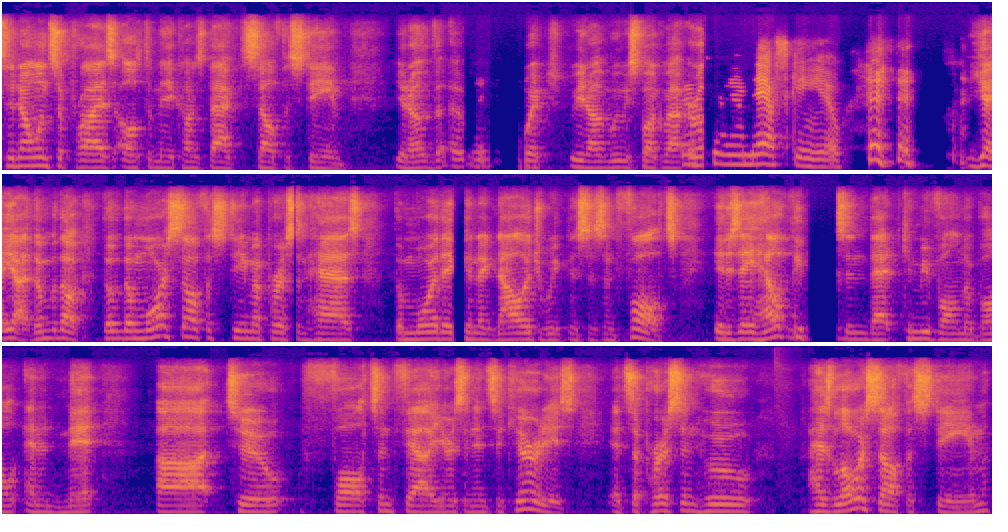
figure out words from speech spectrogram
to no one's surprise, ultimately it comes back to self-esteem. You know, the, uh, which you know we spoke about That's earlier. I'm asking you. Yeah, yeah. The, the, the, more self esteem a person has, the more they can acknowledge weaknesses and faults. It is a healthy person that can be vulnerable and admit uh, to faults and failures and insecurities. It's a person who has lower self esteem.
